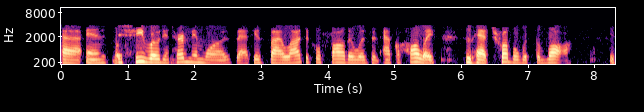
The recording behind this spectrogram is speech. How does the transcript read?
Uh, and she wrote in her memoirs that his biological father was an alcoholic who had trouble with the law. His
